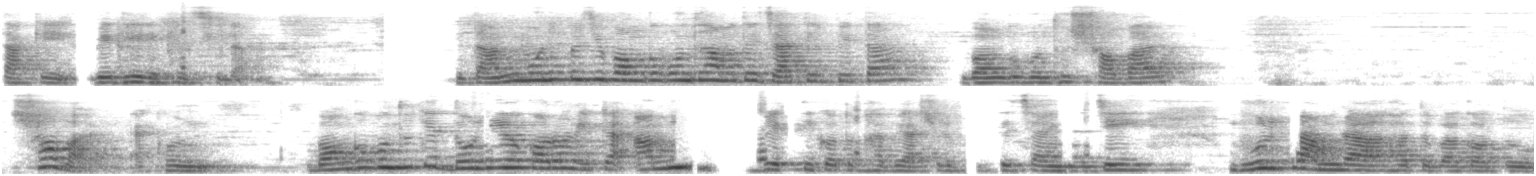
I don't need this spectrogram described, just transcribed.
তাকে বেঁধে রেখেছিলাম। কিন্তু আমি মনে করি যে বঙ্গবন্ধু আমাদের জাতির পিতা, বঙ্গবন্ধু সবার। সবার। এখন বঙ্গবন্ধুকে দলীয়করণ এটা আমি ব্যক্তিগতভাবে আসলে করতে চাই না। যেই ভুলটা আমরা হয়তোবা গত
